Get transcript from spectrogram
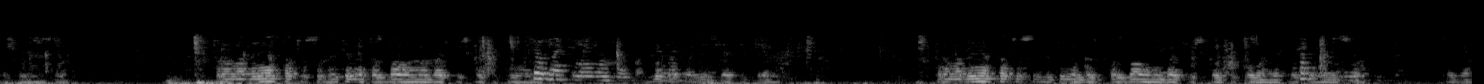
прошу голосувати. Про надання статусу дитини позбавленої батьківського Це одна сімейна група. Є пропозиція підтримати. Про надання статусу дитини без позбавлення батьківського піклування. Прошу голосувати. Хто за?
